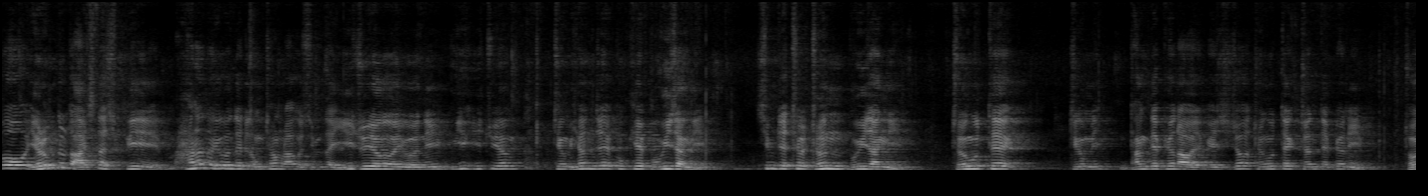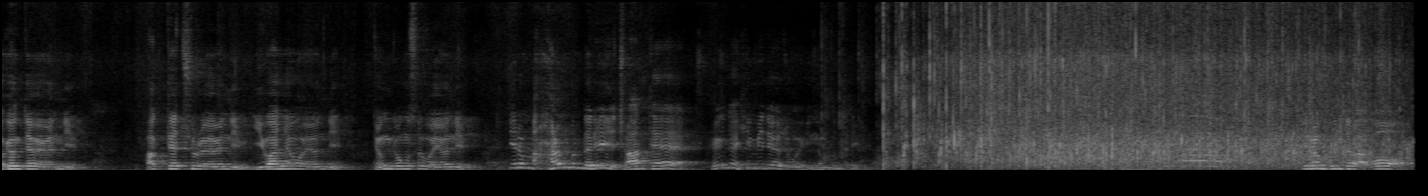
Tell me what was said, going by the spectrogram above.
또 여러분들도 아시다시피 많은 의원들이 동참을 하고 있습니다. 이주영 의원님, 이, 이주영 지금 현재 국회 부의장님, 심재철 전 부의장님, 정우택 지금 당 대표 나와 계시죠? 정우택 전 대표님, 조경태 의원님, 박대출 의원님, 이완영 의원님, 정종석 의원님 이런 많은 분들이 저한테 굉장히 힘이 되어주고 있는 분들입니다. 이런 분들하고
